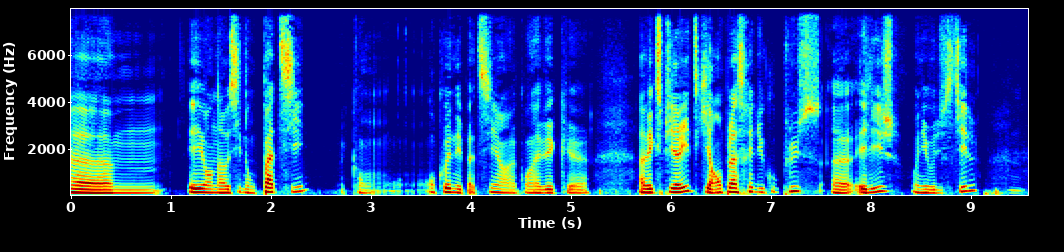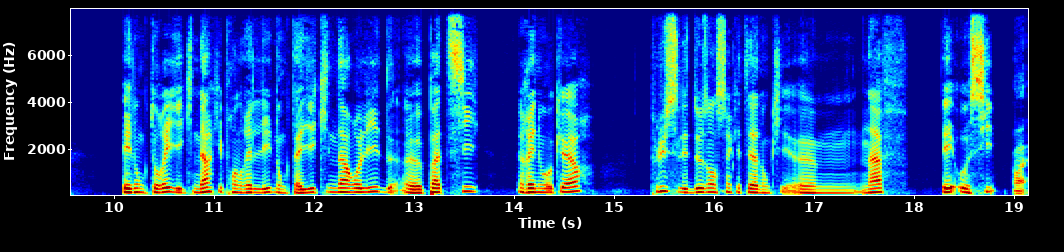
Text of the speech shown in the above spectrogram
Euh, et on a aussi donc Patsy, qu'on on connaît Patsy, hein, qu'on avait avec, euh, avec Spirit, qui remplacerait du coup plus euh, Elige au niveau du style. Et donc tu aurais Yekindar qui prendrait le lead. Donc tu as Yekindar au lead, euh, Patsy, Rainwalker, plus les deux anciens qui étaient là, donc euh, Naf et aussi. Ouais.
